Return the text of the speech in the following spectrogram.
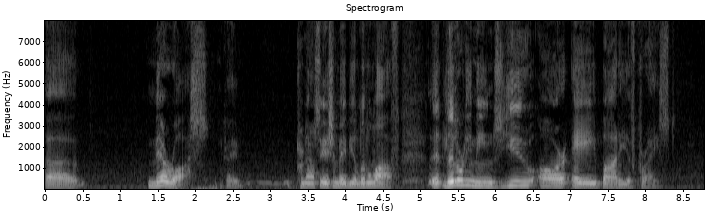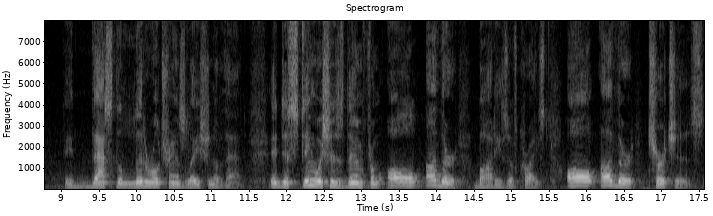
uh, meros. Okay, pronunciation may be a little off. It literally means you are a body of Christ. Okay, that's the literal translation of that. It distinguishes them from all other bodies of Christ, all other churches.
